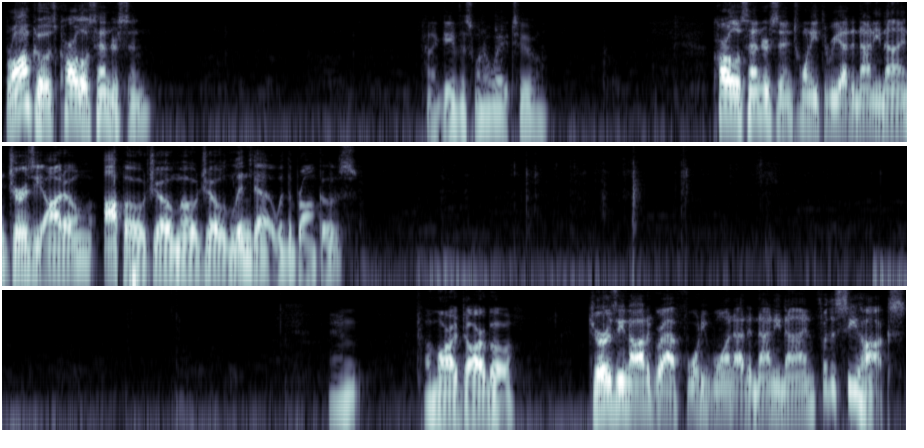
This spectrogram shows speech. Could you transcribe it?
Broncos, Carlos Henderson. Kind of gave this one away too. Carlos Henderson, 23 out of 99. Jersey Auto. Oppo Joe Mojo. Linda with the Broncos. And Amara Darboh. Jersey and autograph, 41 out of 99 for the Seahawks.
